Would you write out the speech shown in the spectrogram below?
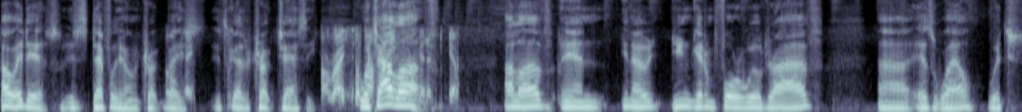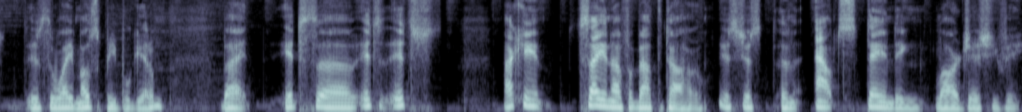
Oh, it is. It's definitely on a truck base. It's got a truck chassis, All right. So which I love. be I love, and you know you can get them four wheel drive uh, as well, which is the way most people get them. But it's uh, it's it's I can't say enough about the Tahoe. It's just an outstanding large SUV,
